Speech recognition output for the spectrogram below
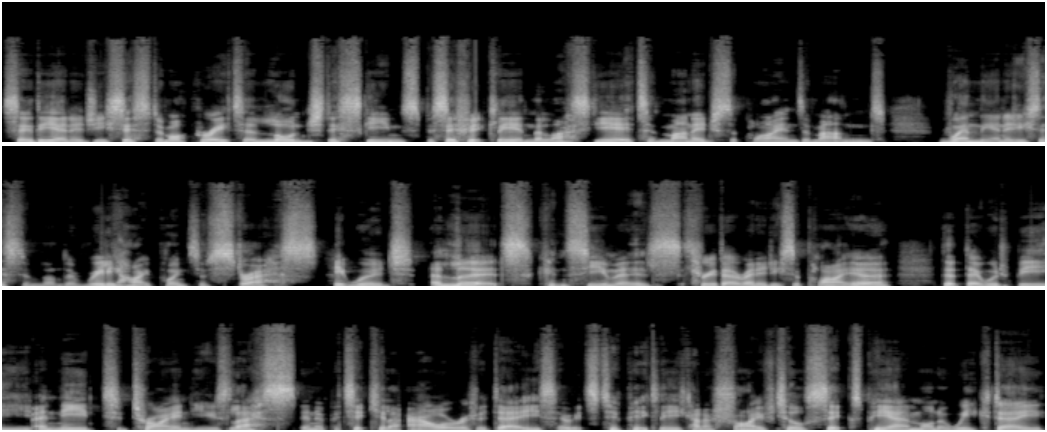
So the energy system operator launched this scheme specifically in the last year to manage supply and demand. When the energy system is under really high points of stress, it would alert consumers through their energy supplier that there would be a need to try and use less in a particular hour of a day. So it's typically kind of 5 till 6 p.m. on a weekday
